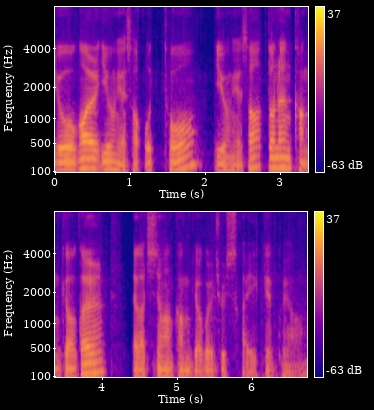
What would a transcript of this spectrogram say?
요걸 이용해서 오토 이용해서 또는 간격을 내가 지정한 간격을 줄 수가 있겠고요.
